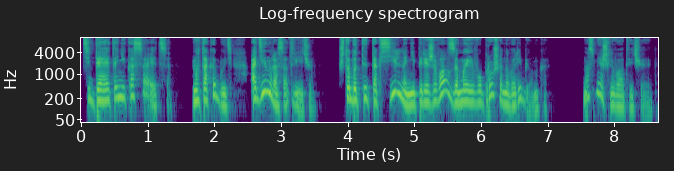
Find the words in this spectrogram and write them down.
Тебя это не касается. Но так и быть, один раз отвечу, чтобы ты так сильно не переживал за моего брошенного ребенка. Насмешливо отвечает.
